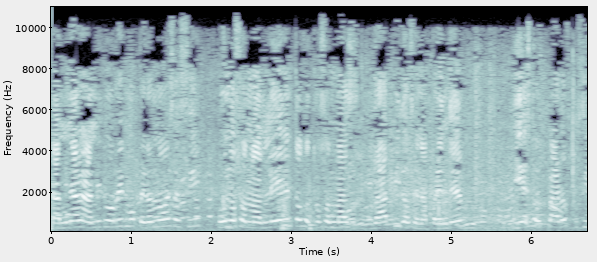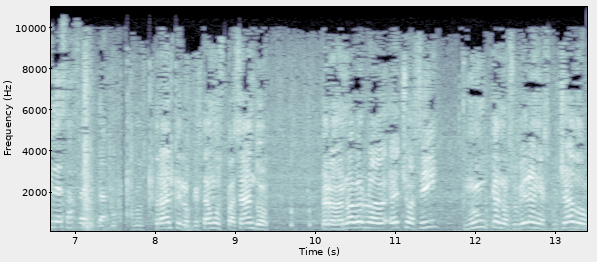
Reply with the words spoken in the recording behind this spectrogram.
caminaran al mismo ritmo, pero no es así. Unos son más lentos, otros son más rápidos en aprender. Y estos paros pues sí les afecta. frustrante lo que estamos pasando, pero de no haberlo hecho así, nunca nos hubieran escuchado.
